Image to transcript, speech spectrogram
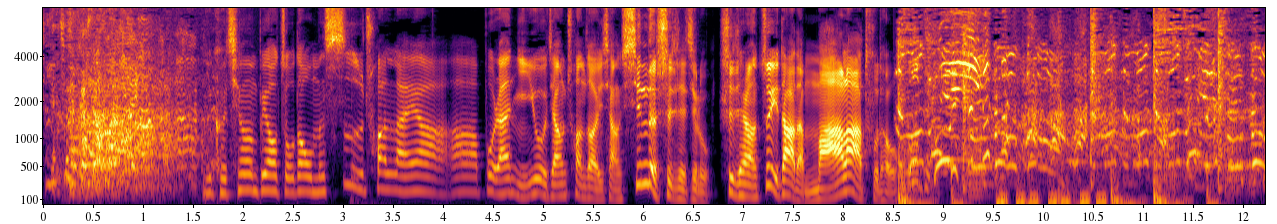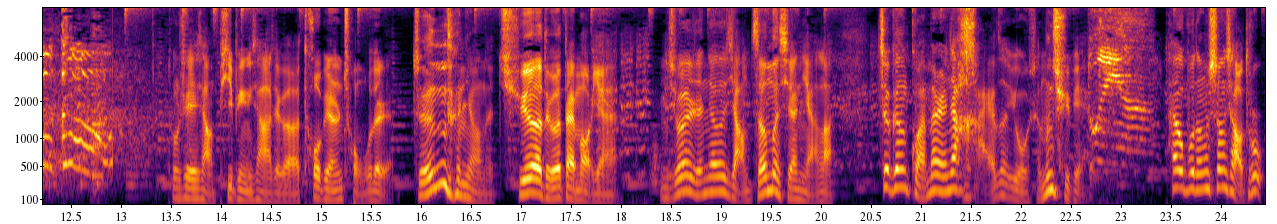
你可千万不要走到我们四川来呀啊！不然你又将创造一项新的世界纪录：世界上最大的麻辣兔头。同时也想批评一下这个偷别人宠物的人，真他娘的缺德带冒烟！你说人家都养这么些年了，这跟拐卖人家孩子有什么区别？对呀。他又不能生小兔，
